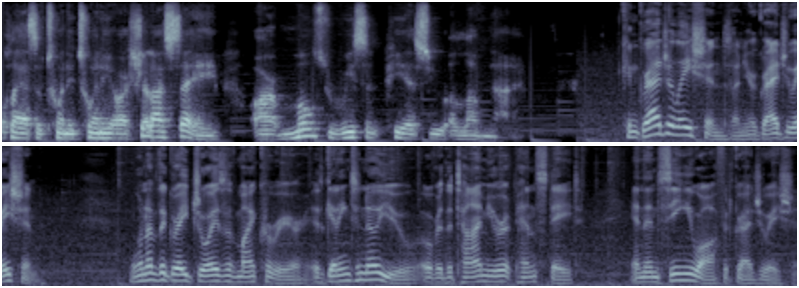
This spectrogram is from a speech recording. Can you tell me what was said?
class of 2020, or should I say, our most recent PSU alumni. Congratulations on your graduation. One of the great joys of my career is getting to know you over the time you were at Penn State and then seeing you off at graduation.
